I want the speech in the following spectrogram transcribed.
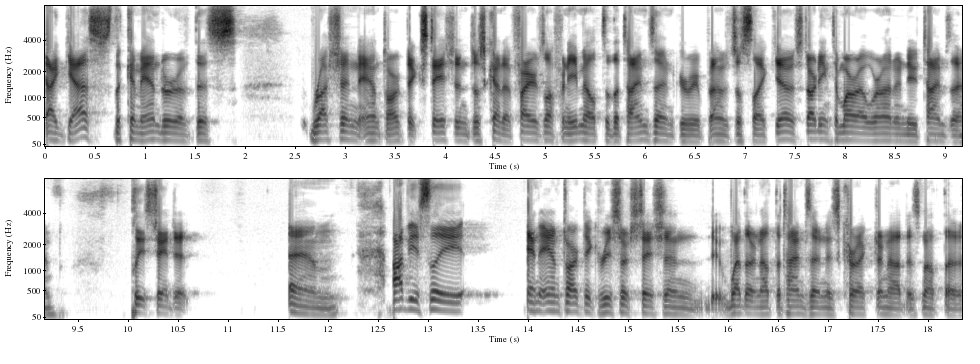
I guess, the commander of this Russian Antarctic station, just kind of fires off an email to the time zone group. I was just like, "Yo, starting tomorrow, we're on a new time zone. Please change it." Um, obviously, an Antarctic research station, whether or not the time zone is correct or not, is not the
